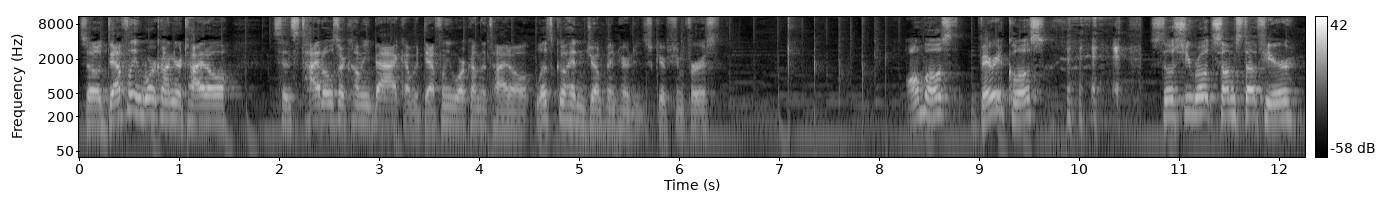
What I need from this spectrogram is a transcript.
So definitely work on your title. Since titles are coming back, I would definitely work on the title. Let's go ahead and jump in here to description first. Almost, very close. Still, she wrote some stuff here,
